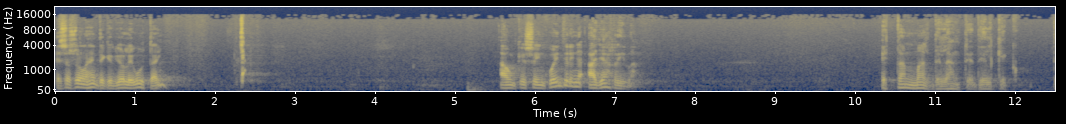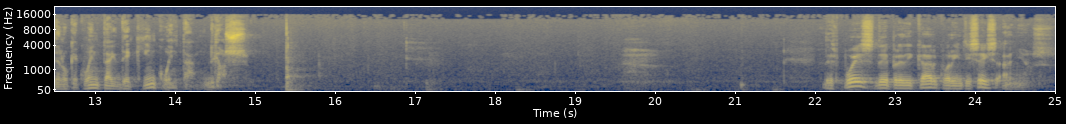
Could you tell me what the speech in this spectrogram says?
Esas son la gente que Dios le gusta. ¿eh? Aunque se encuentren allá arriba, están mal delante de lo que cuenta y de quién cuenta, Dios. Después de predicar 46 años,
